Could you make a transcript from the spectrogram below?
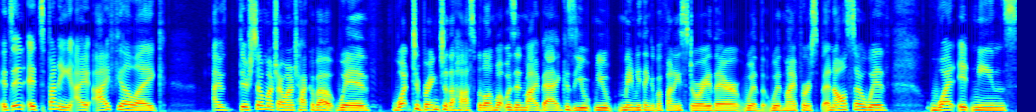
It's in, it's funny. I I feel like I there's so much I want to talk about with what to bring to the hospital and what was in my bag because you you made me think of a funny story there with with my first and also with what it means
